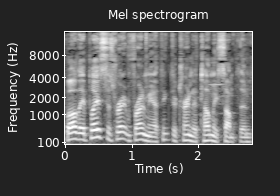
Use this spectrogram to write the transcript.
Well, they placed this right in front of me. I think they're trying to tell me something.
